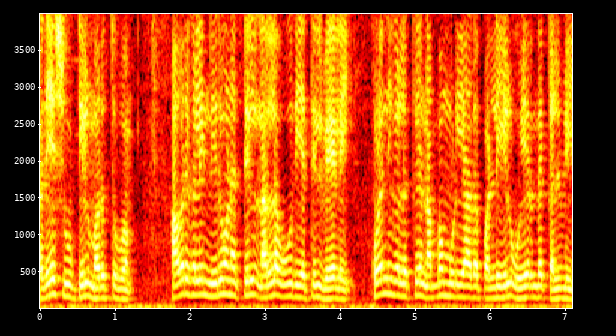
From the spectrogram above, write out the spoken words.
அதே ஷூட்டில் மருத்துவம். அவர்களின் நிறுவனத்தில் நல்ல ஊதியத்தில் வேலை. குழந்தைகளுக்கு நம்ப முடியாத பள்ளியில் உயர்ந்த கல்வி.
